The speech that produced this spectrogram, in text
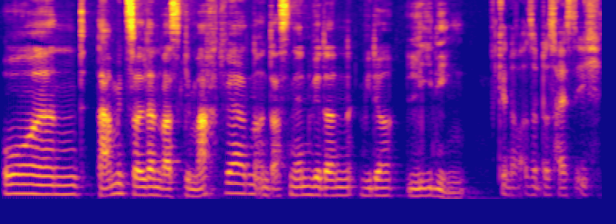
Und damit soll dann was gemacht werden und das nennen wir dann wieder Leading. Genau, also das heißt, ich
